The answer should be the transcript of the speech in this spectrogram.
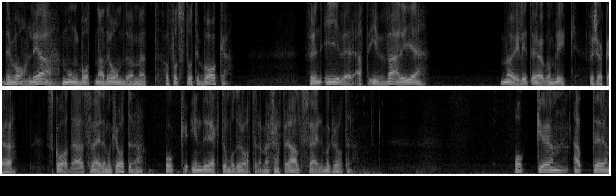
det vanliga mångbottnade omdömet har fått stå tillbaka för en iver att i varje möjligt ögonblick försöka skada Sverigedemokraterna och indirekt då Moderaterna, men framför allt Sverigedemokraterna. Och eh, att eh,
